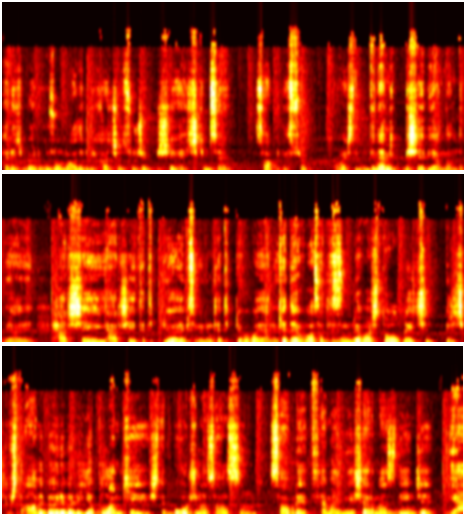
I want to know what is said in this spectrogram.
Hele ki böyle uzun vadeli birkaç yıl sürecek bir şeye hiç kimsenin sabredesi yok. Ama işte dinamik bir şey bir yandan da bu yani. Her şey her şeyi tetikliyor. Hepsi birbirini tetikliyor baba yani. Ülkede vasatizm revaçta olduğu için biri çıkıp işte abi böyle böyle yapılan ki işte borcuna salsın, sabret, hemen yeşermez deyince ya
